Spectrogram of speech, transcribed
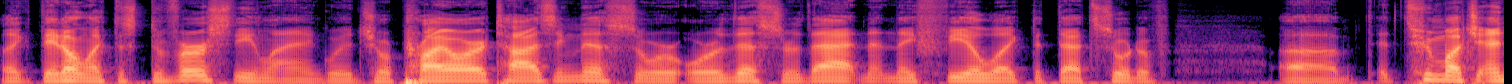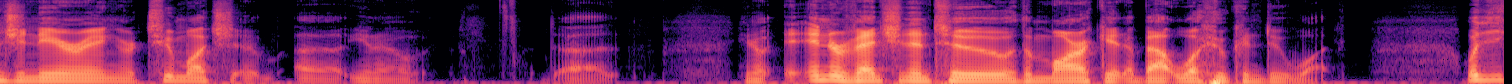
like they don't like this diversity language or prioritizing this or or this or that, and they feel like that that's sort of uh, too much engineering or too much, uh, you know, uh, you you know, intervention into the market about what who can do what. Well, you,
